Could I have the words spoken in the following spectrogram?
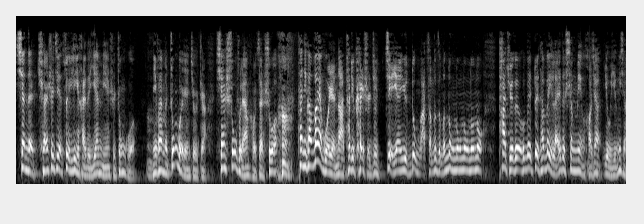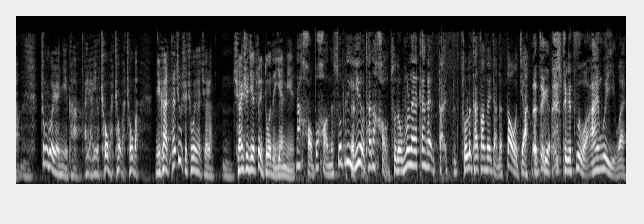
现在全世界最厉害的烟民是中国，你发现没？中国人就是这样，先舒服两口再说。他你看外国人呢，他就开始就戒烟运动啊，怎么怎么弄弄弄弄弄，他觉得为对他未来的生命好像有影响。中国人你看，哎呀，又抽吧抽吧抽吧，你看他就是抽下去了。全世界最多的烟民，那好不好呢？说不定也有他的好处的。我们来看看他，除了他刚才讲的道家的这个这个自我安慰以外，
